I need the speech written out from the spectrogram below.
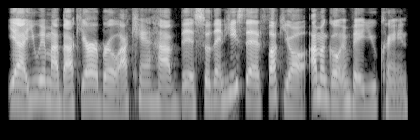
yeah, you in my backyard, bro. I can't have this. So then he said, fuck y'all. I'm going to go invade Ukraine.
